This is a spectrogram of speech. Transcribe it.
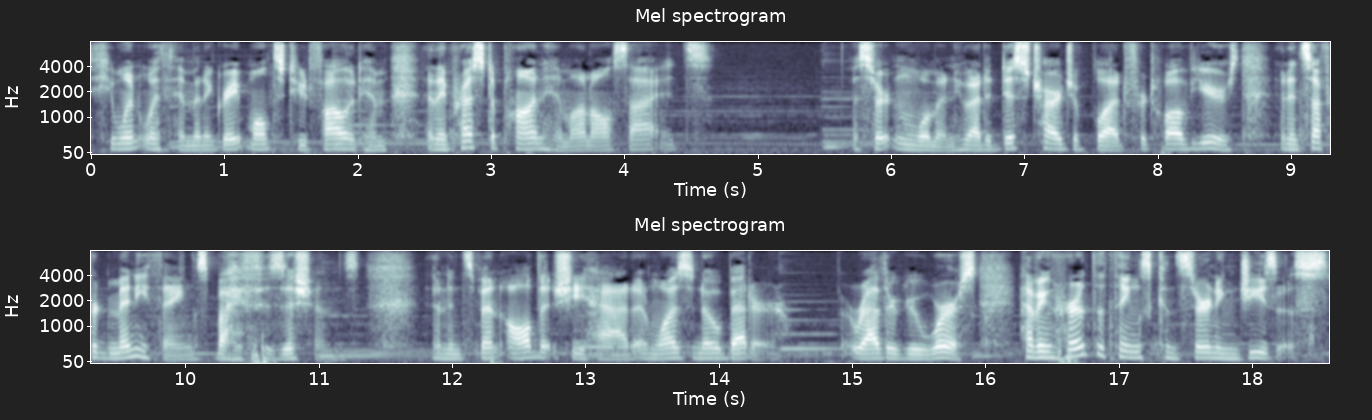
He went with him, and a great multitude followed him, and they pressed upon him on all sides a certain woman who had a discharge of blood for twelve years, and had suffered many things by physicians, and had spent all that she had, and was no better, but rather grew worse, having heard the things concerning Jesus,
